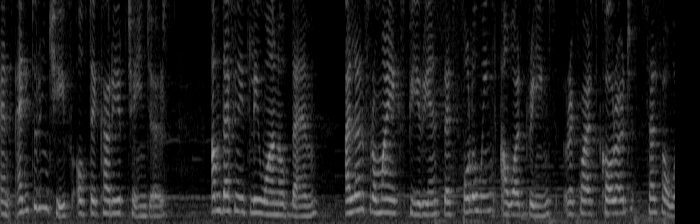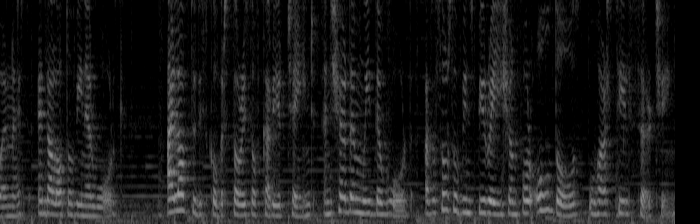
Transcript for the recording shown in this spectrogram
and editor in chief of the Career Changers. I'm definitely one of them. I learned from my experience that following our dreams requires courage, self awareness, and a lot of inner work. I love to discover stories of career change and share them with the world as a source of inspiration for all those who are still searching.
